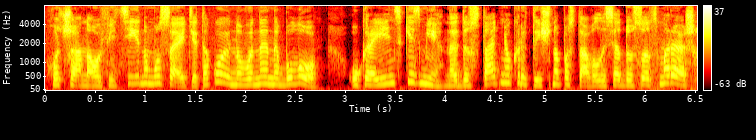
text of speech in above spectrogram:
Хоча на офіційному сайті такої новини не було. Українські змі недостатньо критично поставилися до соцмереж.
